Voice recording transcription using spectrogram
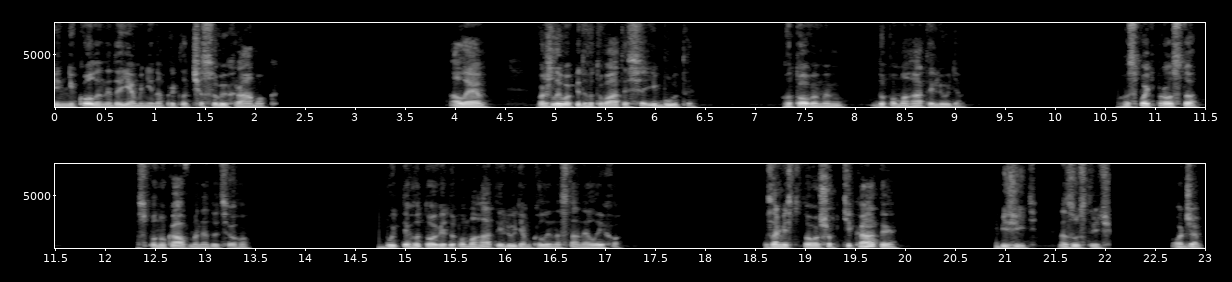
Він ніколи не дає мені, наприклад, часових рамок. Але важливо підготуватися і бути готовими допомагати людям. Господь просто спонукав мене до цього. Будьте готові допомагати людям, коли настане лихо. Замість того, щоб тікати, біжіть назустріч. Отже,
